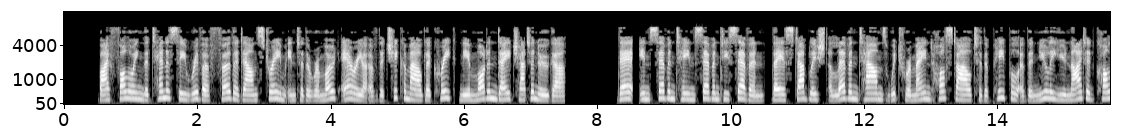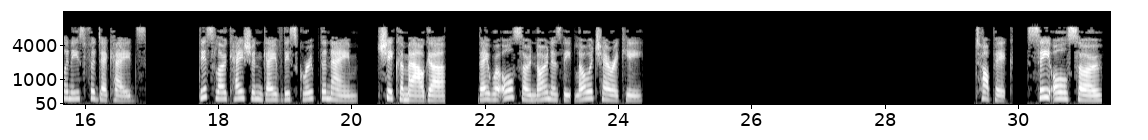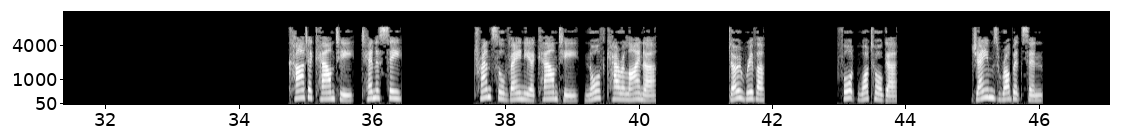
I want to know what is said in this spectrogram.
by following the Tennessee River further downstream into the remote area of the Chickamauga Creek near modern-day Chattanooga. There, in 1777, they established eleven towns which remained hostile to the people of the newly united colonies for decades. This location gave this group the name, Chickamauga. They were also known as the Lower Cherokee. See also Carter County, Tennessee Transylvania County, North Carolina Doe River Fort Watauga James Robertson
